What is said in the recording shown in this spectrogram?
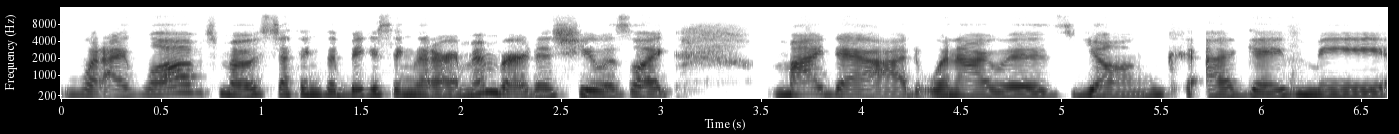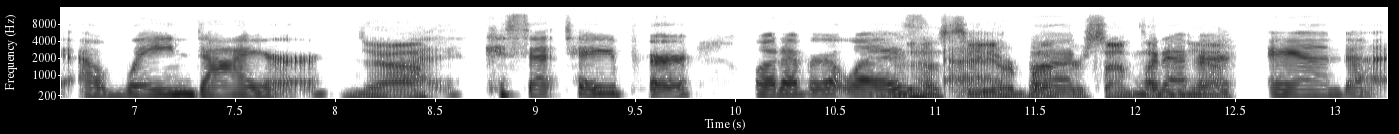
what I loved most, I think the biggest thing that I remembered is she was like, My dad, when I was young, uh, gave me a Wayne Dyer yeah. uh, cassette tape or whatever it was. Yeah, see, uh, book, book, or something. Whatever. Yeah. And uh,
